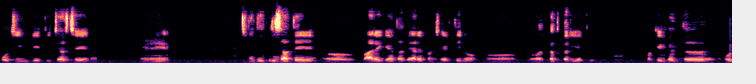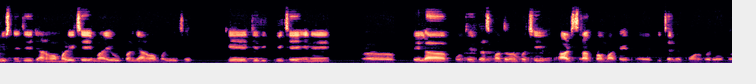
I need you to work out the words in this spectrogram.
કોચિંગ જે ટીચર છે એને એણે દીકરી સાથે બારે ગયા હતા ત્યારે પણ છેડતીનો હરકત કરી હતી. હકીકત પોલીસને જે જાણવા મળી છે, એમાં એવું પણ જાણવા મળ્યું છે કે જે દીકરી છે, એને પહેલાં પોતે દસમા ધોરણ પછી આર્ટ્સ રાખવા માટે ટીચરને ફોન કર્યો હતો.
